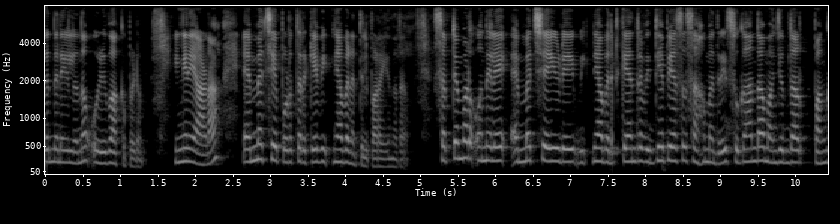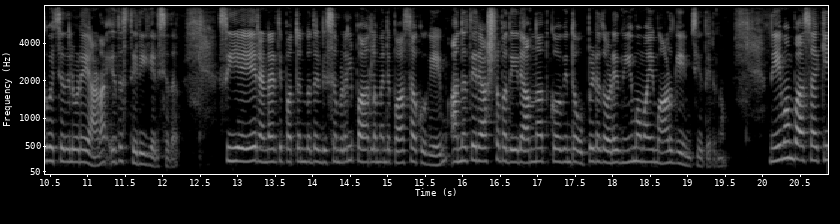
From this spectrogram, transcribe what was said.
നിബന്ധനയിൽ നിന്ന് ഒഴിവാക്കപ്പെടും. ഇങ്ങനെയാണ് എം എച്ച് എ പുറത്തിറക്കിയ വിജ്ഞാപനത്തിൽ പറയുന്നത്. സെപ്റ്റംബർ ഒന്നിലെ എം എച്ച് എയുടെ വിജ്ഞാപനം കേന്ദ്ര വിദ്യാഭ്യാസ സഹമന്ത്രി സുഗാന്ത മഞ്ജുംദാർ പങ്കുവച്ചതിലൂടെയാണ് ഇത് സ്ഥിരീകരിച്ചത്. സി എ എ രണ്ടായിരത്തി പത്തൊൻപത് ഡിസംബറിൽ പാർലമെന്റ് പാസാക്കുകയും അന്നത്തെ രാഷ്ട്രപതി രാംനാഥ് കോവിന്ദ് ഒപ്പിട്ടതോടെ നിയമമായി മാറുകയും ചെയ്തിരുന്നു. നിയമം പാസാക്കി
